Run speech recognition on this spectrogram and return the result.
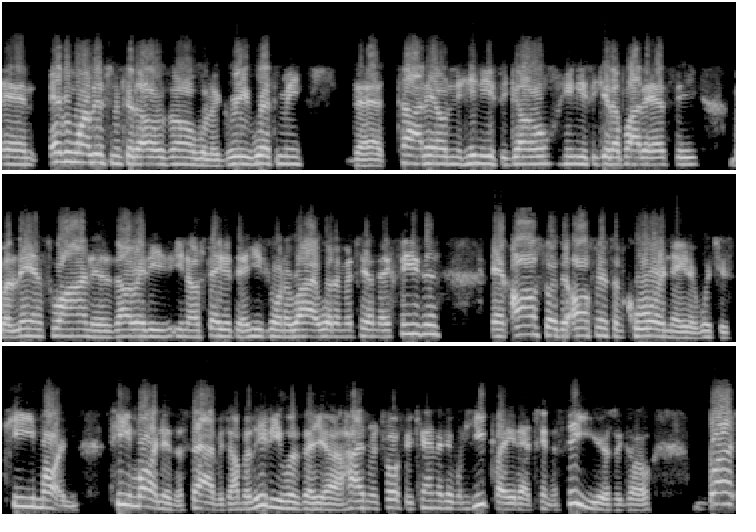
and everyone listening to the Ozone will agree with me that Todd Helton, he needs to go. He needs to get up out of SC. But Lynn Swann has already, you know, stated that he's going to ride with him until next season. And also the offensive coordinator, which is Tee Martin. Tee Martin is a savage. I believe he was a uh, Heisman Trophy candidate when he played at Tennessee years ago. But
